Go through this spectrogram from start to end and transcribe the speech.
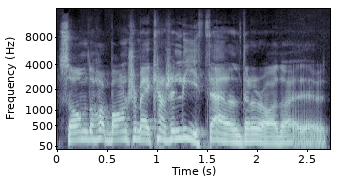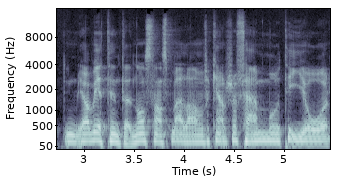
Så om du har barn som är kanske lite äldre, då, eh, jag vet inte, någonstans mellan kanske fem och tio år,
